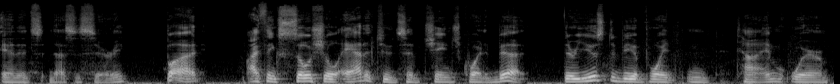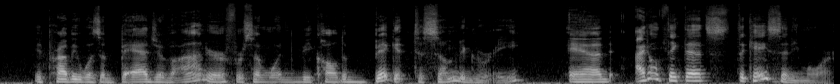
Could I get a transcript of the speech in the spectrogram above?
and it's necessary. But I think social attitudes have changed quite a bit. There used to be a point in time where it probably was a badge of honor for someone to be called a bigot to some degree. And I don't think that's the case anymore.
